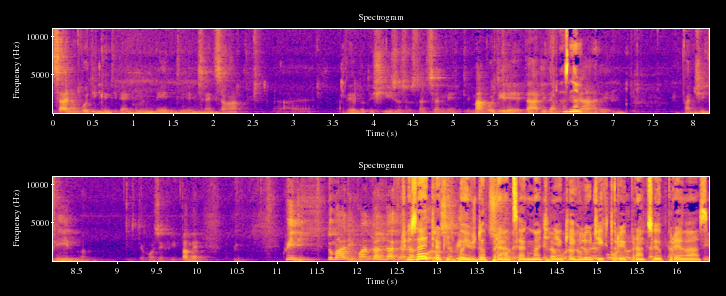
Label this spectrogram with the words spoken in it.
Pensare non vuol dire che ti vengono in mente senza eh, averlo deciso sostanzialmente, ma vuol dire dargli da mangiare, facci film, queste cose qui. Vabbè. Čiže zajtra, keď pôjdeš do práce, ak máte nejakých ľudí, ktorí pracujú pre vás,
